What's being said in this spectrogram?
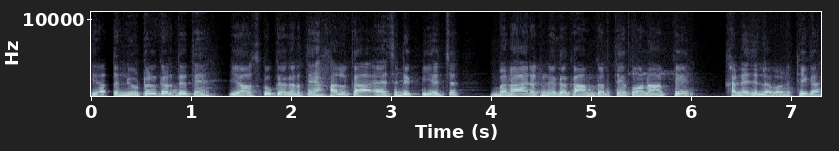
या तो न्यूट्रल कर देते हैं, या उसको क्या करते हैं? हल्का एसिडिक पीएच बनाए रखने का काम करते हैं। कौन? आपके खनिज लवड़ ठीक है?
